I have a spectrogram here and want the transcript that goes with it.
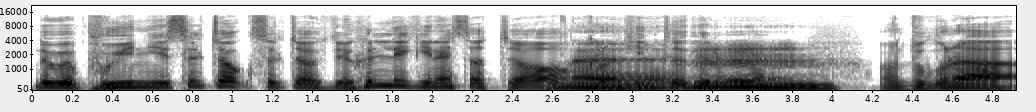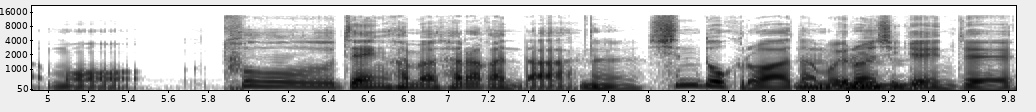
근데 왜 부인이 슬쩍슬쩍 이제 흘리긴 했었죠. 네. 그런 힌트들을 음. 어, 누구나 뭐 투쟁하며 살아간다. 네. 신도 그러하다. 뭐 음. 이런 식의 이제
